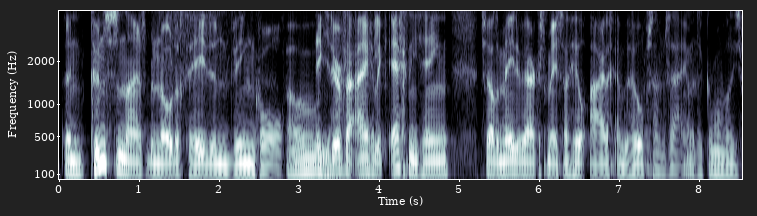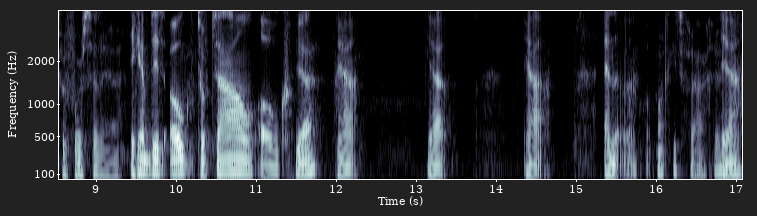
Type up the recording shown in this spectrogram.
een kunstenaarsbenodigdhedenwinkel. Oh, ik ja. durf daar eigenlijk echt niet heen, terwijl de medewerkers meestal heel aardig en behulpzaam zijn. Oh, daar kan me wel iets bij voorstellen, ja. Ik heb dit ook totaal ook. Ja? Ja. Ja. Ja. En eh, Mag ik iets vragen? ja,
